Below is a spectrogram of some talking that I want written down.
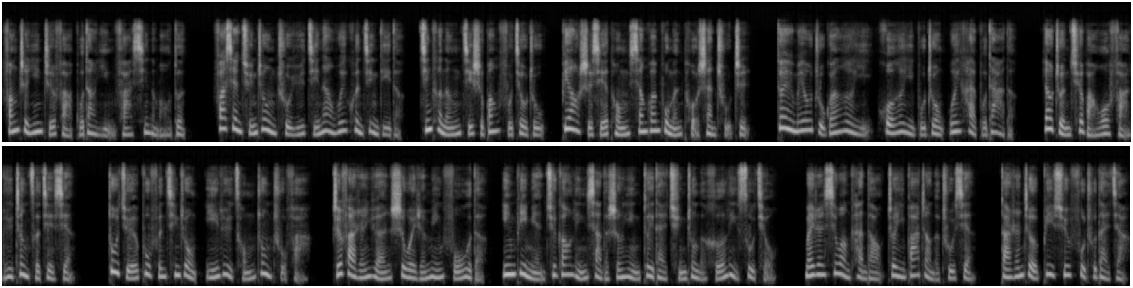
防止因执法不当引发新的矛盾。发现群众处于急难危困境地的，尽可能及时帮扶救助，必要时协同相关部门妥善处置。对没有主观恶意或恶意不重、危害不大的，要准确把握法律政策界限，杜绝不分轻重，一律从重处罚。执法人员是为人民服务的，应避免居高临下的声音对待群众的合理诉求。没人希望看到这一巴掌的出现，打人者必须付出代价。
